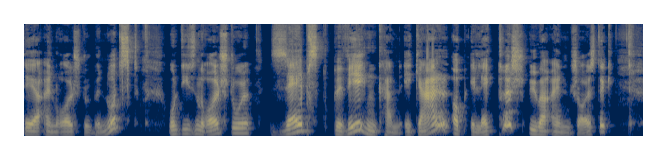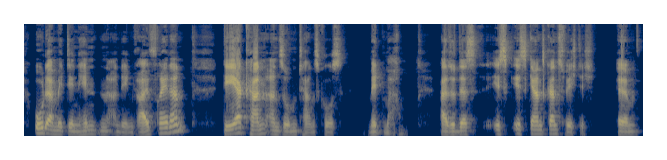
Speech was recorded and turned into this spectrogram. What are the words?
der einen Rollstuhl benutzt und diesen Rollstuhl selbst bewegen kann, egal ob elektrisch über einen Joystick oder mit den Händen an den Greifrädern, der kann an so einem Tanzkurs mitmachen. Also das ist, ist ganz, ganz wichtig. Ähm,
